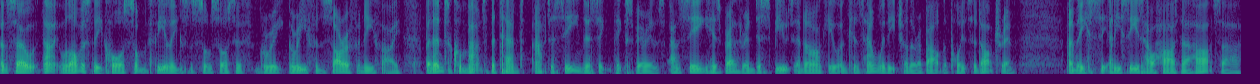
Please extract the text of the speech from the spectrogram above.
And so that will obviously cause some feelings and some sort of grief and sorrow for Nephi. But then to come back to the tent after seeing this experience and seeing his brethren dispute and argue and contend with each other about the points of doctrine, and they see, and he sees how hard their hearts are.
